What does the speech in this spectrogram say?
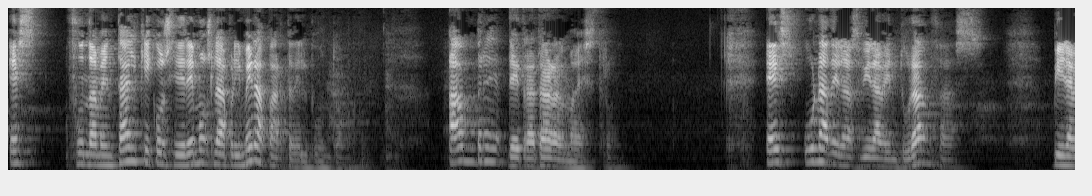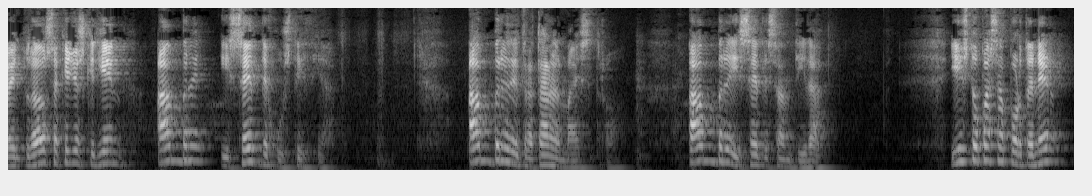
es fundamental que consideremos la primera parte del punto. Hambre de tratar al maestro. Es una de las bienaventuranzas. Bienaventurados aquellos que tienen hambre y sed de justicia. Hambre de tratar al maestro. Hambre y sed de santidad. Y esto pasa por tener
